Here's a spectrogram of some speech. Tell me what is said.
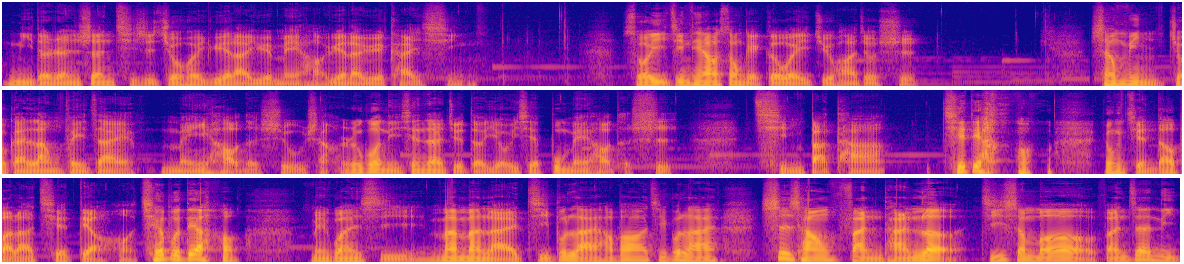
你的人生其实就会越来越美好，越来越开心。所以今天要送给各位一句话，就是。生命就该浪费在美好的事物上。如果你现在觉得有一些不美好的事，请把它切掉，用剪刀把它切掉。切不掉没关系，慢慢来，急不来，好不好？急不来。市场反弹了，急什么？反正你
